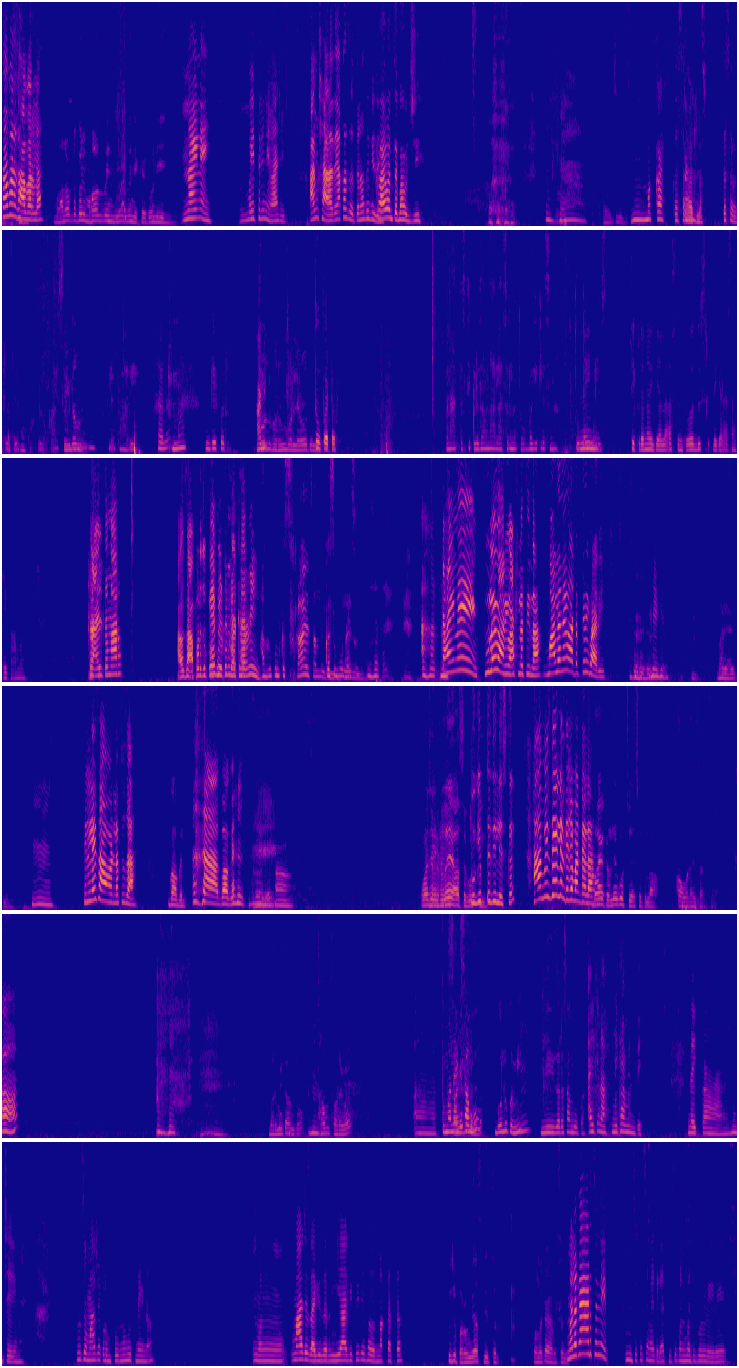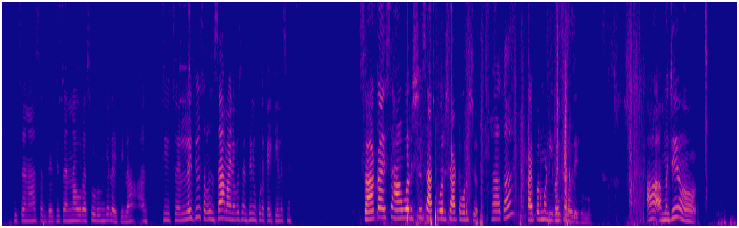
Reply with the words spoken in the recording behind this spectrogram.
का बरं घाबरला? मला वाटलं कोणी मावस बहीण बिवस बहीण आहे काय कोणी? नाही नाही. मैत्रीण आहे माझी. आम्ही शाळेत एकाच होतो ना दोघी काय म्हणते भाऊजी? भाऊजी. हम्म, मग काय? कसा वाटला? कसा वाटला तुला? काय एकदम भारी. हा ना? मग? घे करू तोंड भरून बोलले हो तुम्ही. तू पटव. पण आताच तिकडे जाऊन आला असेल ना तो बघितलंस ना? तू तर नाही नाही. बोललीस. तिकडे नाही गेला असेल तो दुसरीकडे गेला असं काही काम. आहे ट्रायल तर मार. अहो झापड झुपे भेटून भेटणार नाही. अगं पण कसं काय चाललंय? कसं? बोलायचं? काय नाही. तुला भारी वाटलं तिला. मला नाही वाटत कधी भारी. भारी आहेच ना. हम्म. तिला लयच आवडला तुझा. गॉगल गॉगल हा. माझ्याकडे लय असं तू गोष्टी. गिफ्ट दिलीस काय? हा मीच दिले त्याच्या बड्डेला माझ्याकडे लय गोष्टी अशा तुला आवडायसारख्या. हा. बरं मी काय म्हणतो थांब थोड्या वेळ. अं, तुम्हाला एक सांगितलं का सांगू? तुला? बोलू का मी? मी जरा सांगू का? ऐक ना मी काय म्हणते? नाही का म्हणजे तुझं माझ्याकडून पूर्ण होत नाही ना? मग माझ्या जागी जर ही आली तुझ्यासोबत मागतात तर? तुझी परवानगी असली तर मला काय अडचण नाही मला काय अडचण नाही. म्हणजे कसं माहिती का तिची पण मजबुरी आहे रे. तिचं ना सध्या तिचा नवरा सोडून गेलाय तिला आणि तिचं लई दिवसापासून सहा महिन्यापासून तिने कुठं काही केलंच नाही. सहा काय? सहा वर्ष सात वर्ष आठ वर्ष. हा का? काय पण म्हटलं तरी चालते करू नको. हा म्हणजे अं,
